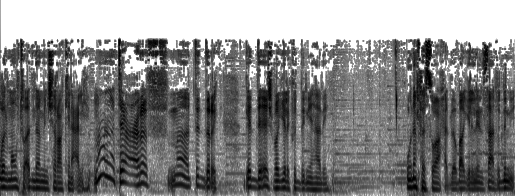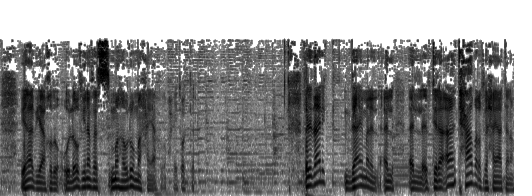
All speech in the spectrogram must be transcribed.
والموت أدنى من شراك عليه ما تعرف ما تدرك قد إيش باقي لك في الدنيا هذه. ونفس واحد. لو باقي للإنسان في الدنيا يا هذه ياخذه ولو في نفس ما هو له ما حياخذه حيتوكل. فلذلك دائما ال ال الابتلاءات حاضرة في حياتنا.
